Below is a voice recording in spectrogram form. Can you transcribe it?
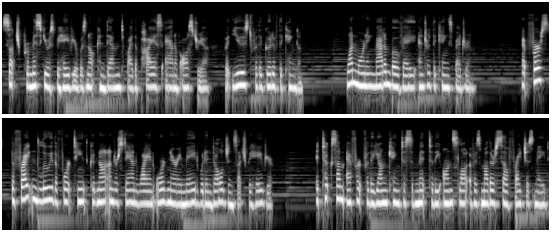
Such promiscuous behavior was not condemned by the pious Anne of Austria, but used for the good of the kingdom. One morning, Madame Beauvais entered the king's bedroom. At first, the frightened Louis XIV could not understand why an ordinary maid would indulge in such behavior. It took some effort for the young king to submit to the onslaught of his mother's self righteous maid.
